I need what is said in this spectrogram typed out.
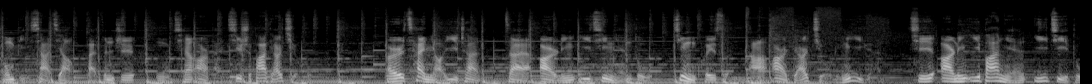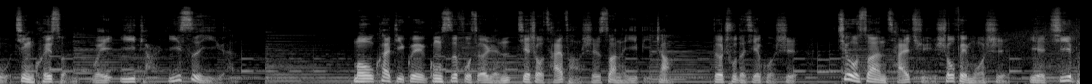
同比下降百分之五千二百七十八点九，而菜鸟驿站在二零一七年度净亏损达二点九零亿元，其二零一八年一季度净亏损为一点一四亿元。某快递柜公司负责人接受采访时算了一笔账，得出的结果是，就算采取收费模式，也基本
